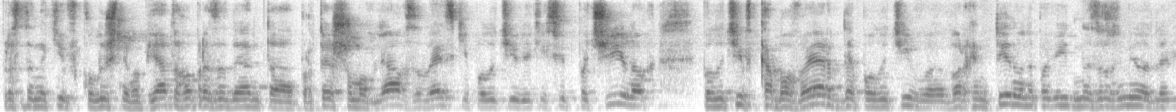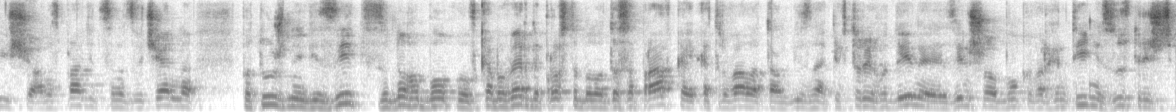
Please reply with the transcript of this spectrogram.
представників колишнього п'ятого президента про те, що мовляв, Зеленський полетів якийсь відпочинок, полетів Кабо-Верде, полетів в Аргентину. Неповідно не зрозуміло для що. А насправді це надзвичайно потужний візит. З одного боку, в Кабо-Верде просто була дозаправка, яка тривала там не знаю, півтори години. З іншого боку, в Аргентині зустріч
